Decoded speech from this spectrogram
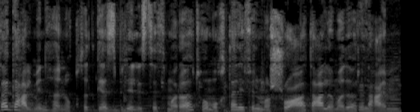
تجعل منها نقطة جذب للاستثمارات ومختلف المشروعات على مدار العام.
